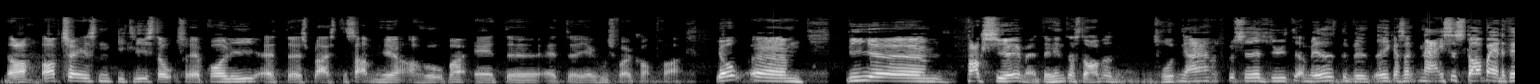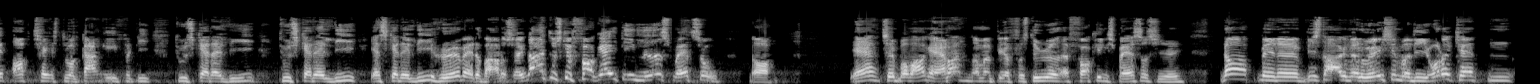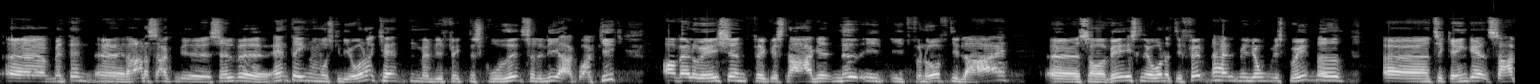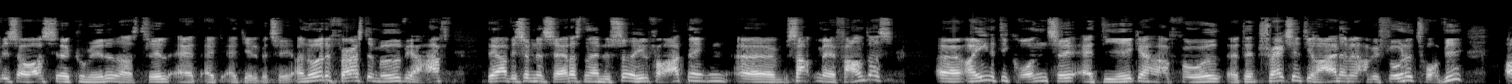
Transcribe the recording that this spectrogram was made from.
Nå, optagelsen gik lige stå, så jeg prøver lige at øh, splice den sammen her, og håber, at, øh, at øh, jeg kan huske, hvor jeg kom fra. Jo, øh, vi... Øh, fuck siger jeg, mand. Det er hende, der stoppede den. Jeg troede, nej, hun skulle sidde og lytte og med, du ved ikke. Og så, nej, så stopper jeg da den optagelse, du har gang i, fordi du skal da lige, du skal da lige, jeg skal da lige høre, hvad det var, du sagde. Nej, du skal fuck af din ledes matso. Nå, Ja, temperament er der, når man bliver forstyrret af fucking spasser, siger jeg. Nå, men øh, vi snakkede valuation, var lige i underkanten, øh, men den, øh, eller rettere sagt, vi, øh, selve andelen var måske lige i underkanten, men vi fik den skruet ind, så det lige akkurat gik. Og valuation fik vi snakket ned i, i et fornuftigt leje, øh, som var væsentligt under de 5,5 millioner, vi skulle ind med. Øh, til gengæld så har vi så også øh, committet os til at, at, at hjælpe til. Og noget af det første møde, vi har haft, det har vi simpelthen sat os ned og analyseret hele forretningen øh, sammen med founders. Øh, og en af de grunde til, at de ikke har fået øh, den traction, de regnede med, har vi fundet, tror vi.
